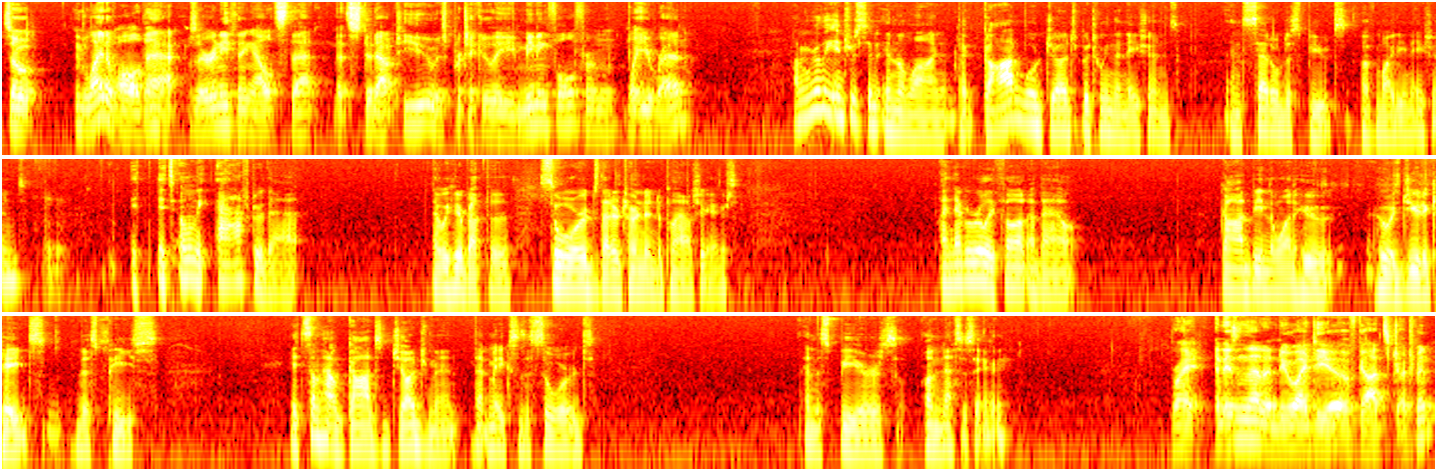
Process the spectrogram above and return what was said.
So, in light of all that, was there anything else that, that stood out to you as particularly meaningful from what you read? I'm really interested in the line that God will judge between the nations and settle disputes of mighty nations. Mhm. It, it's only after that that we hear about the swords that are turned into plowshares. I never really thought about God being the one who who adjudicates this peace. It's somehow God's judgment that makes the swords and the spears unnecessary. Right. And isn't that a new idea of God's judgment?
